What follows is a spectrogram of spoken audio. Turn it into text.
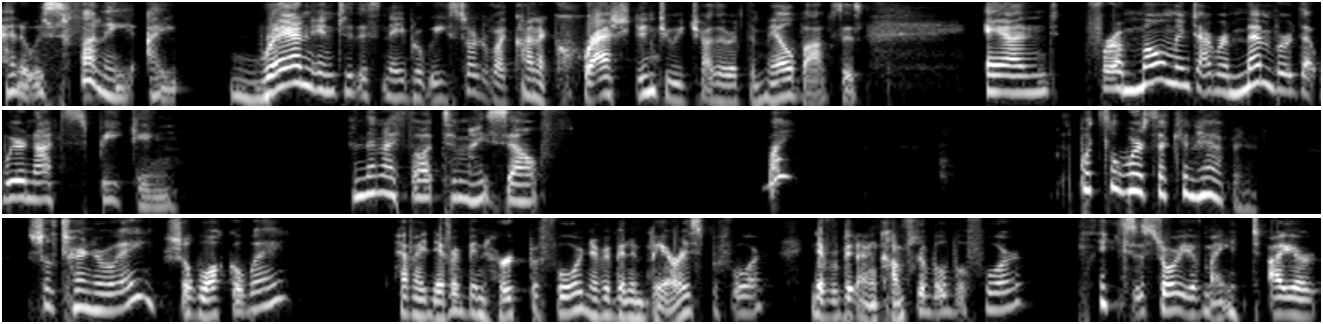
And it was funny. I ran into this neighbor. We sort of like kind of crashed into each other at the mailboxes. And for a moment, I remembered that we're not speaking. And then I thought to myself, my, what's the worst that can happen? She'll turn away, she'll walk away. Have I never been hurt before, never been embarrassed before, never been uncomfortable before? It's the story of my entire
